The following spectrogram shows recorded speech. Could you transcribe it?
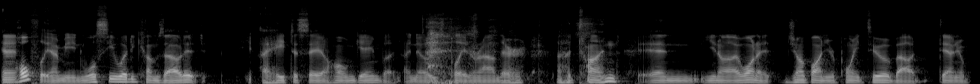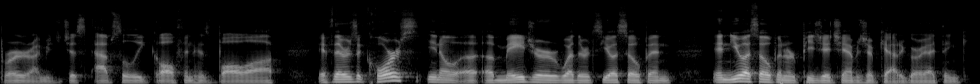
and hopefully, I mean, we'll see what he comes out. It. I hate to say a home game, but I know he's played around there a ton. And you know, I want to jump on your point too about Daniel Berger. I mean, just absolutely golfing his ball off. If there's a course, you know, a, a major, whether it's U.S. Open, in U.S. Open or PGA Championship category, I think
